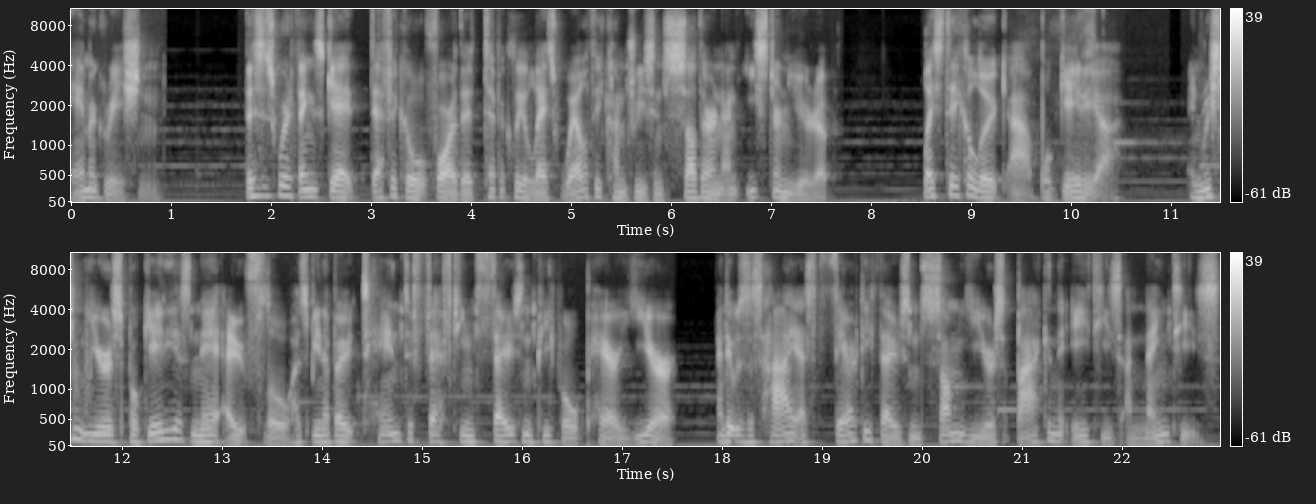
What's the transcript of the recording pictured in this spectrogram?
emigration. This is where things get difficult for the typically less wealthy countries in southern and eastern Europe. Let's take a look at Bulgaria. In recent years, Bulgaria's net outflow has been about 10 to 15,000 people per year, and it was as high as 30,000 some years back in the 80s and 90s.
